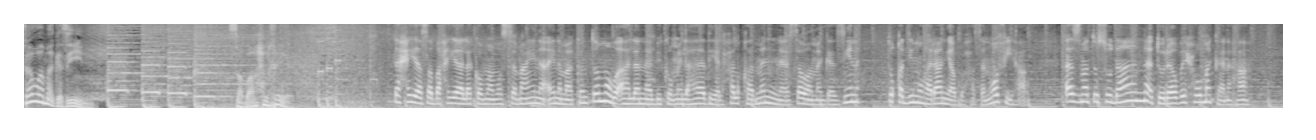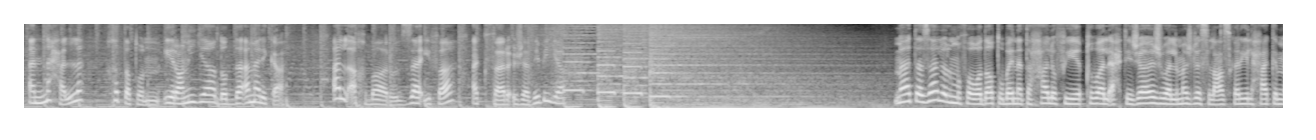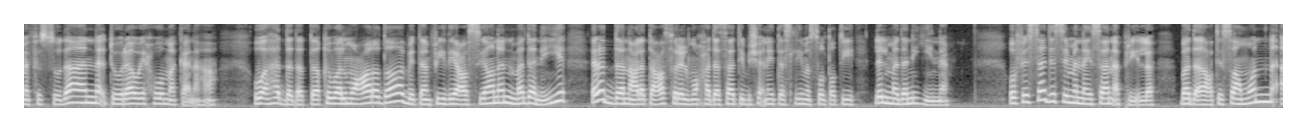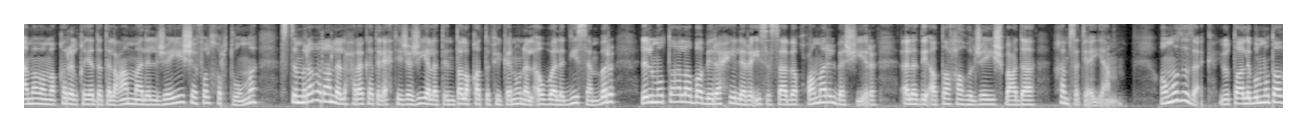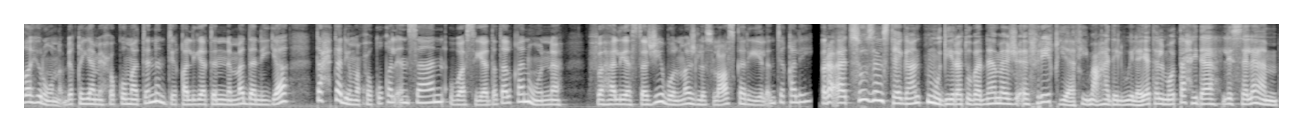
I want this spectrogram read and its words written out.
سوا ماجازين. صباح الخير. تحية صباحية لكم مستمعينا أينما كنتم وأهلا بكم إلى هذه الحلقة من سوا ماجازين تقدمها رانيا أبو حسن. وفيها أزمة السودان تراوح مكانها. النحل خطة إيرانية ضد أمريكا. الأخبار الزائفة أكثر جاذبية. ما تزال المفاوضات بين تحالف قوى الاحتجاج والمجلس العسكري الحاكم في السودان تراوح مكانها. وهددت قوى المعارضة بتنفيذ عصيان مدني ردا على تعثر المحادثات بشأن تسليم السلطة للمدنيين. وفي السادس من نيسان أبريل بدأ اعتصام أمام مقر القيادة العامة للجيش في الخرطوم استمرارا للحركة الاحتجاجية التي انطلقت في كانون الأول ديسمبر للمطالبة برحيل الرئيس السابق عمر البشير الذي أطاحه الجيش بعد خمسة أيام. ومنذ ذاك يطالب المتظاهرون بقيام حكومة انتقالية مدنية تحترم حقوق الإنسان وسيادة القانون. فهل يستجيب المجلس العسكري الانتقالي؟ رأت سوزان ستيغانت مديرة برنامج أفريقيا في معهد الولايات المتحدة للسلام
